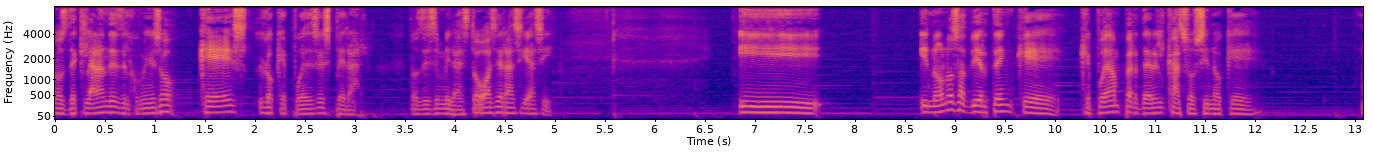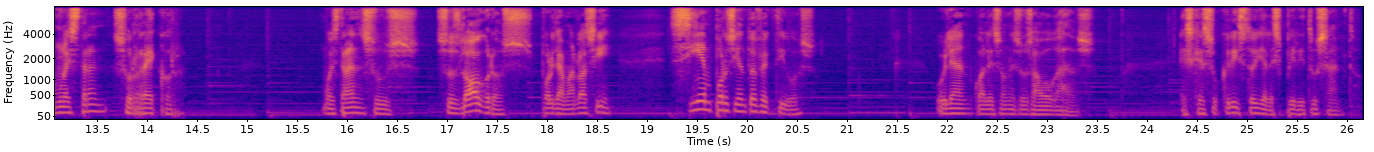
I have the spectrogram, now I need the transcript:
Nos declaran desde el comienzo qué es lo que puedes esperar. Nos dicen, mira, esto va a ser así, así. Y, y no nos advierten que, que puedan perder el caso, sino que muestran su récord, muestran sus, sus logros, por llamarlo así, 100% efectivos. William, ¿cuáles son esos abogados? Es Jesucristo y el Espíritu Santo.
